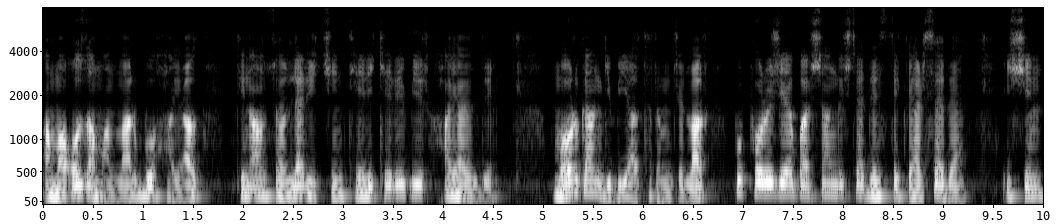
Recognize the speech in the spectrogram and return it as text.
Ama o zamanlar bu hayal finansörler için tehlikeli bir hayaldi. Morgan gibi yatırımcılar bu projeye başlangıçta destek verse de işin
